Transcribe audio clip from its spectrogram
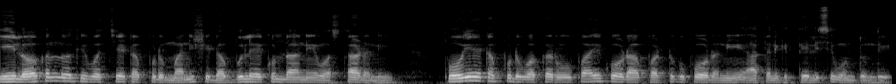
ఈ లోకంలోకి వచ్చేటప్పుడు మనిషి డబ్బు లేకుండానే వస్తాడని పోయేటప్పుడు ఒక్క రూపాయి కూడా పట్టుకుపోడని అతనికి తెలిసి ఉంటుంది.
